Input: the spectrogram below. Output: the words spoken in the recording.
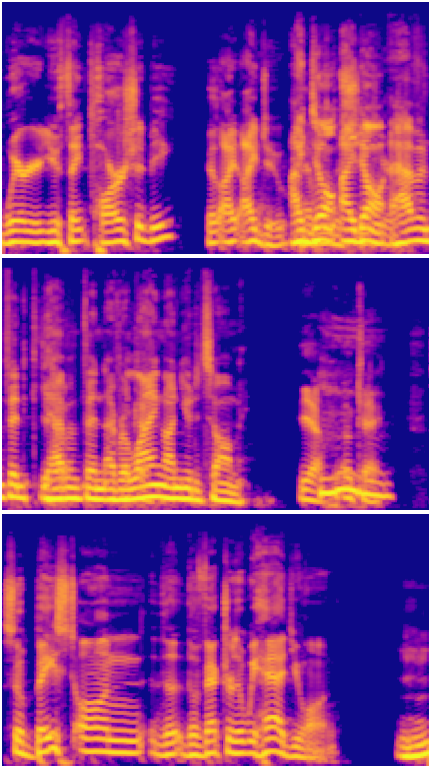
where you think par should be? 'Cause I, I do. I have don't. I don't. here. I haven't been. Yeah. haven't been. I'm relying on you to tell me. Yeah. Okay. So based on the the vector that we had you on, hmm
